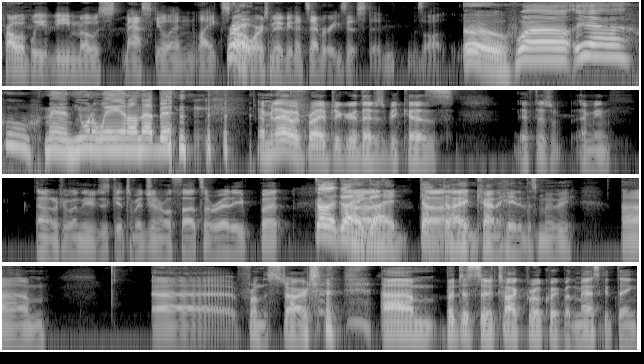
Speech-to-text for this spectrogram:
probably the most masculine like Star Right. Wars movie that's ever existed. Is all. Oh well, yeah. Whew, man, you want to weigh in on that, Ben? I mean, I would probably have to agree with that just because if there's, I mean, I don't know if you want to just get to my general thoughts already, but go go ahead. Uh, go ahead. Don't- uh, I kind of hated this movie um, uh, from the start. um, but just to talk real quick about the masking thing,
